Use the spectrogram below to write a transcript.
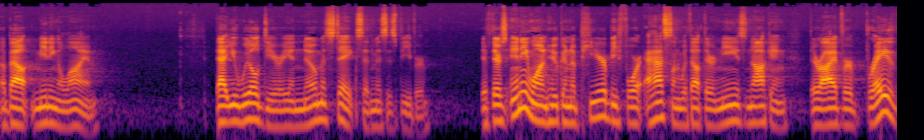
about meeting a lion. That you will, dearie, and no mistake, said Mrs. Beaver. If there's anyone who can appear before Aslan without their knees knocking, they're either brave,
